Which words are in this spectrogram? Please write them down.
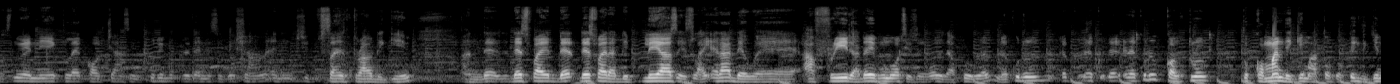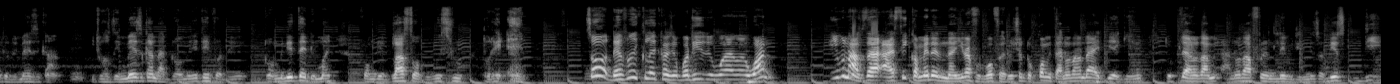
was no any clear cut chance. He couldn't create any situation, any signs throughout the game. And despite that, despite that, the players it's like either they were afraid. I don't even know what is what is their problem. They couldn't they, they, they, couldn't control to command the game at all to take the game to the Mexican. It was the Mexican that dominated for the dominated the match from the blast of the whistle to the end. So definitely clear cut. But it, one even as that, I still commended the Nigeria Football Federation to come with another idea again to play another another friendly with this. So this the,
